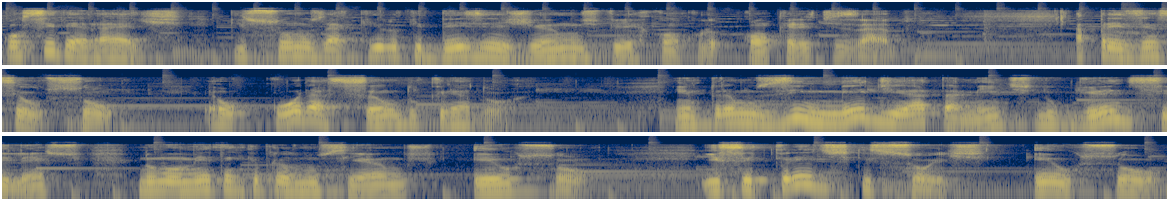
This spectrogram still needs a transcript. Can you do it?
Considerais que somos aquilo que desejamos ver concretizado. A presença Eu Sou é o coração do Criador. Entramos imediatamente no grande silêncio no momento em que pronunciamos Eu Sou e se credes que sois, eu sou,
